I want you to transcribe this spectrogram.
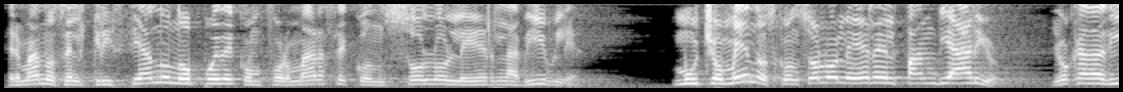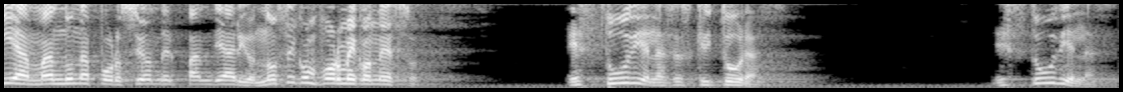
Hermanos, el cristiano no puede conformarse con solo leer la Biblia, mucho menos con solo leer el pan diario. Yo cada día mando una porción del pan diario. No se conforme con eso. Estudie las escrituras. Estúdielas.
